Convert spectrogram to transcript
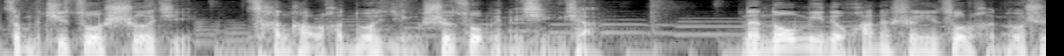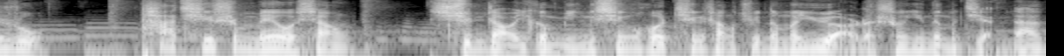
怎么去做设计，参考了很多影视作品的形象。那 Nomi 的话呢，生意做了很多植入，它其实没有像。寻找一个明星或听上去那么悦耳的声音那么简单，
